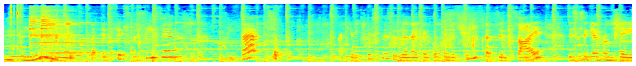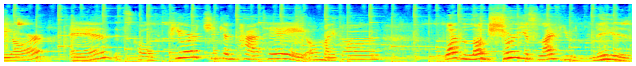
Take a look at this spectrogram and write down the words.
new, but it fits the season. See that? I can twist this and then I can open the treat that's inside. This is again from JR and it's called Pure Chicken Pate. Oh my god. What luxurious life you live!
